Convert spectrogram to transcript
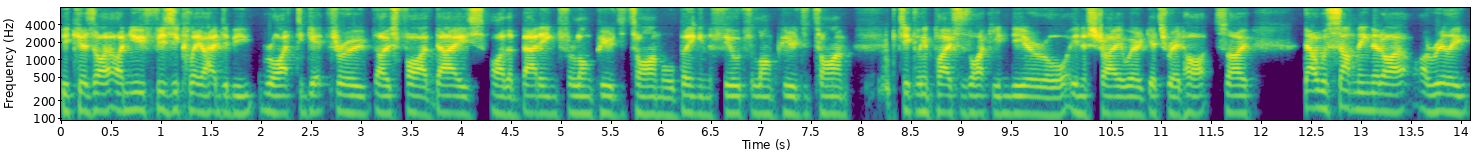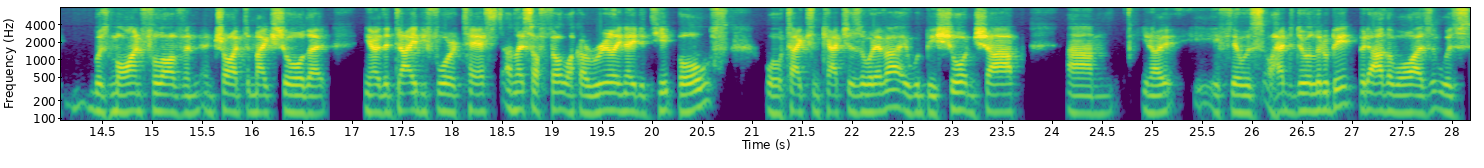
because I, I, knew physically I had to be right to get through those five days, either batting for long periods of time or being in the field for long periods of time, particularly in places like India or in Australia where it gets red hot. So that was something that I, I really was mindful of and, and tried to make sure that you know, the day before a test, unless I felt like I really needed to hit balls or take some catches or whatever, it would be short and sharp. Um, you know, if there was, I had to do a little bit, but otherwise it was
